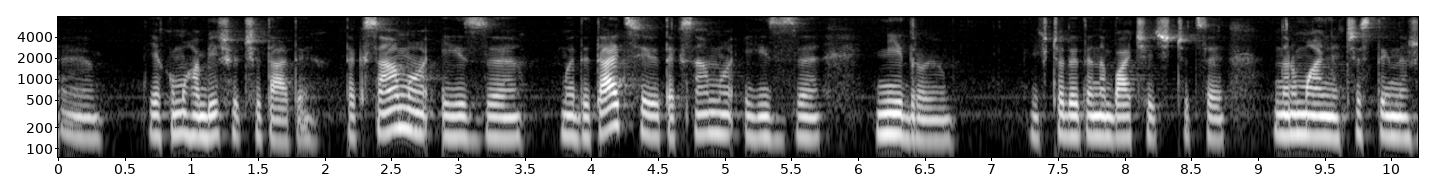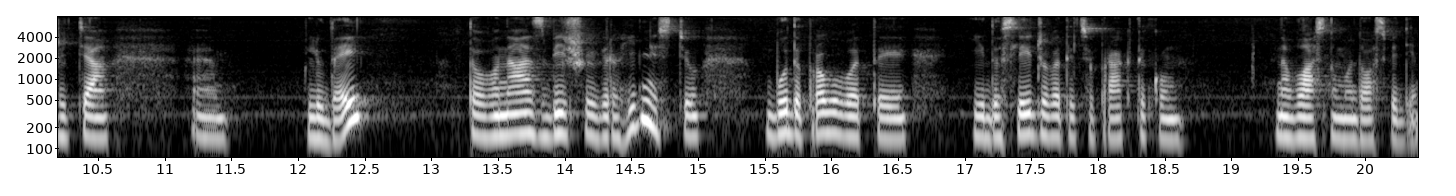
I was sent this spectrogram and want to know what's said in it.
е, якомога більше читати. Так само і з медитацією, так само і з нідрою. Якщо дитина бачить, що це нормальна частина життя е, людей, то вона з більшою вірогідністю буде пробувати і досліджувати цю практику на власному досвіді.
